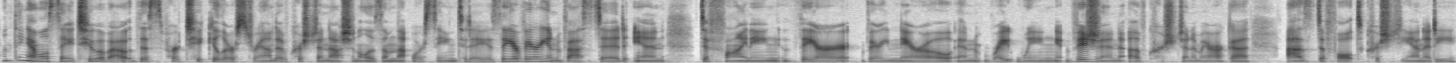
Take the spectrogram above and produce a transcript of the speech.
One thing I will say too about this particular strand of Christian nationalism that we're seeing today is they are very invested in defining their very narrow and right wing vision of Christian America as default Christianity.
